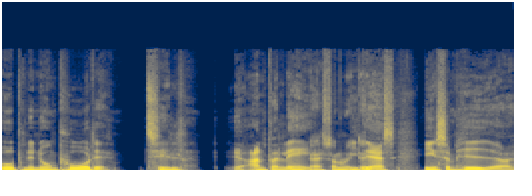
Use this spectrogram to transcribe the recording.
åbne nogle porte til øh, andre lag Ja, sådan, i det, deres ensomhed og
